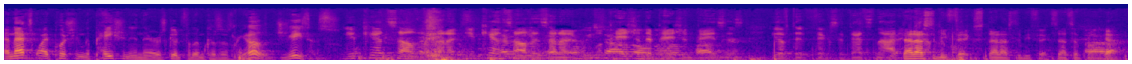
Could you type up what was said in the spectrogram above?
and that's why pushing the patient in there is good for them because it's like, oh Jesus. You can't solve this on a, you can't Have solve we- this on a have we solved all the patient-to-patient little problems basis. You have to fix it. That's not that has to be fixed. That has to be fixed. That's a problem. Yeah.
